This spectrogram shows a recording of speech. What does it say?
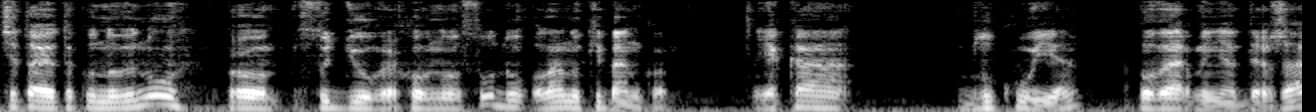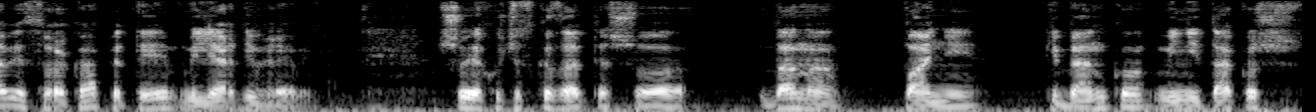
Читаю таку новину про суддю Верховного суду Олену Кібенко, яка блокує повернення державі 45 мільярдів гривень. Що я хочу сказати, що дана пані Кібенко мені також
